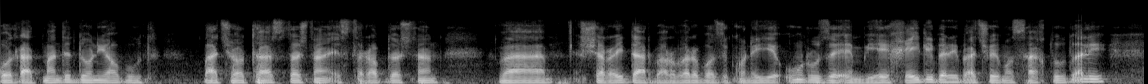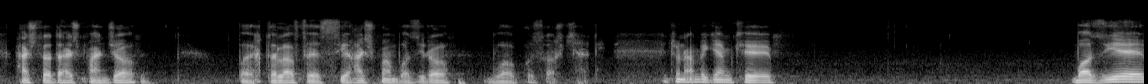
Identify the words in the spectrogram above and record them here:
قدرتمند دنیا بود. بچه ها ترس داشتن استراب داشتن و شرایط در برابر بازیکنه اون روز ام بی خیلی برای بچه ما سخت بود. ولی 88 50 با اختلاف 38 من بازی را واگذار کردیم. می‌تونم بگم که بازی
